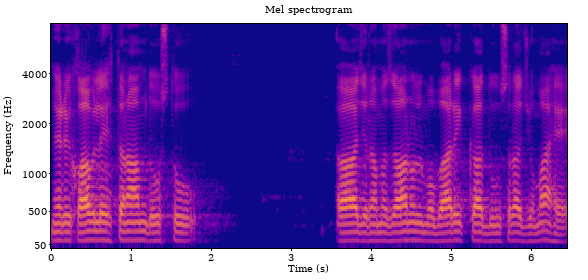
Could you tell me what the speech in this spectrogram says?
میرے قابل احترام دوستو، آج رمضان المبارک کا دوسرا جمعہ ہے۔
